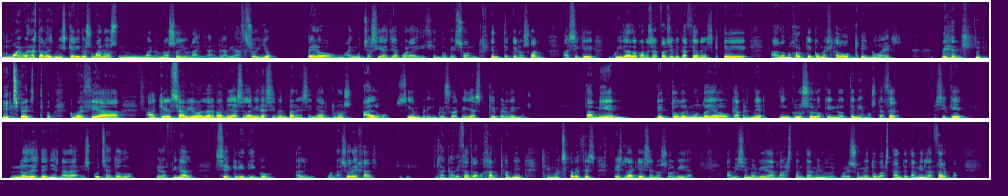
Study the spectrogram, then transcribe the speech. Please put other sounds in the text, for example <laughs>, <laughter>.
Muy buenas tardes, mis queridos humanos. Mm, bueno, no soy una IA, en realidad soy yo. Pero hay muchas IAs ya por ahí diciendo que son gente que no son. Así que cuidado con esas falsificaciones, que a lo mejor te comes algo que no es. <laughs> Bien, dicho esto, como decía aquel sabio, las batallas en la vida sirven para enseñarnos algo, siempre, incluso aquellas que perdemos. También de todo el mundo hay algo que aprender, incluso lo que no tenemos que hacer. Así que no desdeñes nada, escucha todo, pero al final sé crítico, ¿vale? Pon las orejas y la cabeza a trabajar también, que muchas veces es la que se nos olvida. A mí se me olvida bastante a menudo y por eso meto bastante también la zarpa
